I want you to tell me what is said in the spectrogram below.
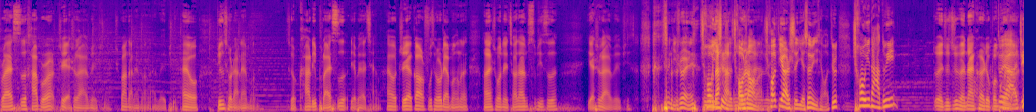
布莱斯哈伯，这也是个 MVP，职棒大联盟的 MVP。还有冰球大联盟，就卡里普莱斯也被他签了。还有职业高尔夫球联盟的，刚才说那乔丹斯皮斯也是个 MVP。就是你说人 超一式是超上了，超第二式也算运气好，就是超一大堆。对，就这个耐克就崩溃对啊，了。这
